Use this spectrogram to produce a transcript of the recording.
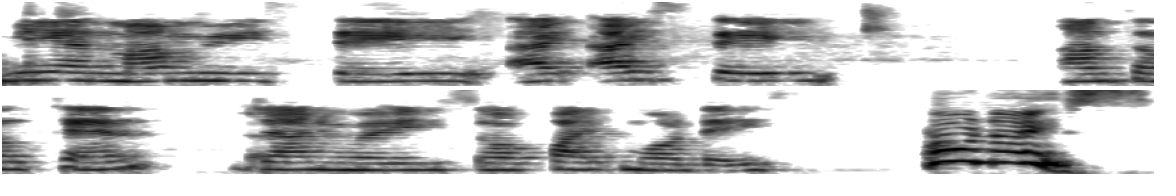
Me and Mom we stay. I I stay until 10 January, so five more days. Oh, nice.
